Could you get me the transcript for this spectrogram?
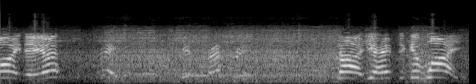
Hey, give preference. No, you have to give way.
